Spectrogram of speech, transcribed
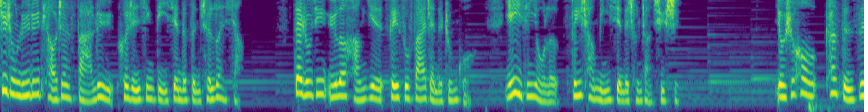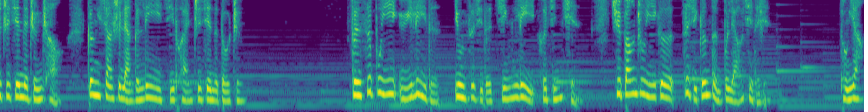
这种屡屡挑战法律和人性底线的粉圈乱象，在如今娱乐行业飞速发展的中国，也已经有了非常明显的成长趋势。有时候看粉丝之间的争吵，更像是两个利益集团之间的斗争。粉丝不遗余力地用自己的精力和金钱，去帮助一个自己根本不了解的人，同样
